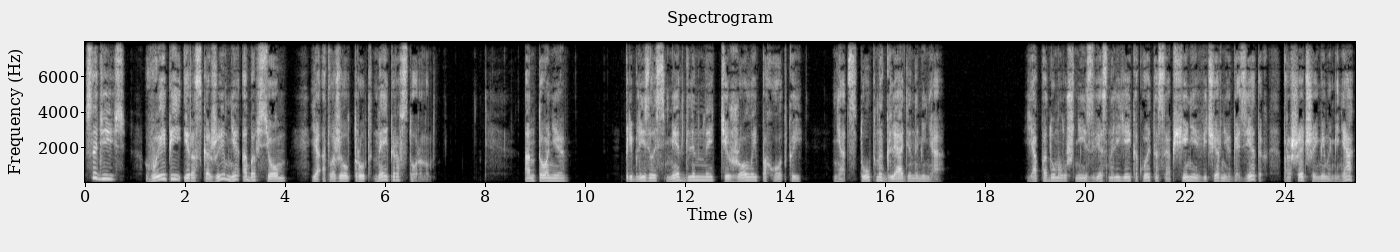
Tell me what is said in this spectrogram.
Садись, выпей и расскажи мне обо всем». Я отложил труд Нейпера в сторону. Антония приблизилась медленной, тяжелой походкой, неотступно глядя на меня. Я подумал, уж неизвестно ли ей какое-то сообщение в вечерних газетах, прошедшее мимо меня,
